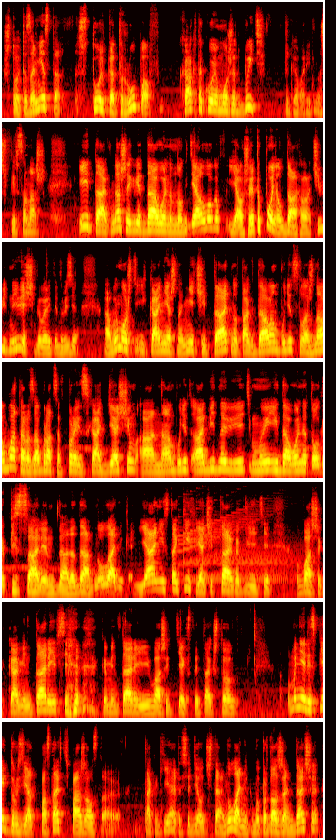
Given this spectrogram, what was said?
Что это за место? Столько трупов? Как такое может быть? Говорит наш персонаж. Итак, в нашей игре довольно много диалогов. Я уже это понял, да, очевидные вещи, говорите, друзья. А вы можете их, конечно, не читать, но тогда вам будет сложновато разобраться в происходящем, а нам будет обидно, ведь мы их довольно долго писали. Да-да-да, ну ладненько. Я не из таких, я читаю, как видите, ваши комментарии, все комментарии и ваши тексты. Так что мне респект, друзья, поставьте, пожалуйста, так как я это все дело читаю. Ну ладненько, мы продолжаем дальше.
